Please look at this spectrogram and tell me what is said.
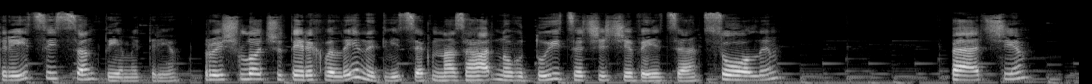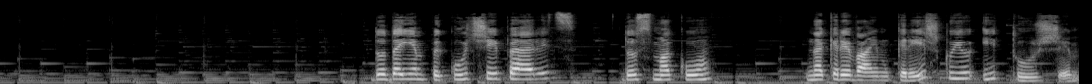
30 сантиметрів. Пройшло 4 хвилини, дивіться, як в нас гарно готується чечевиця. Солим, перчим. Додаємо пекучий перець до смаку, накриваємо кришкою і тушимо.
